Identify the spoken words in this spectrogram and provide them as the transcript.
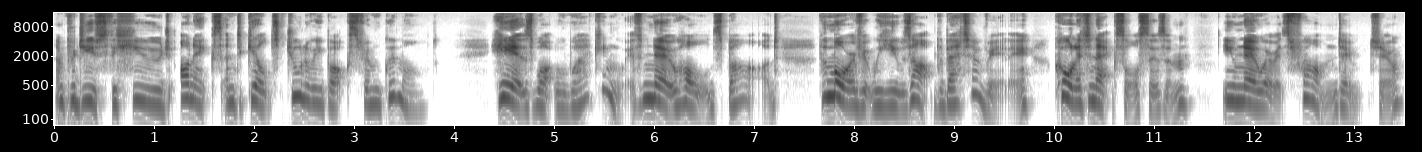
and produced the huge onyx and gilt jewellery box from Grimmauld. Here's what we're working with, no holds barred. The more of it we use up, the better, really. Call it an exorcism. You know where it's from, don't you?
